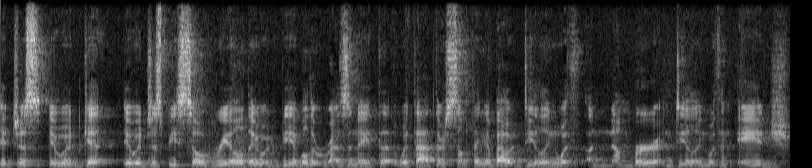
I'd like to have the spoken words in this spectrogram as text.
it just it would get it would just be so real they would be able to resonate that, with that. There's something about dealing with a number and dealing with an age.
